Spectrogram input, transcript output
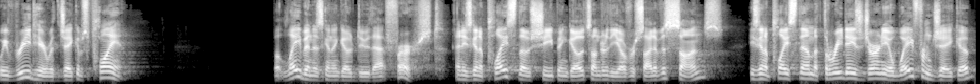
we read here with Jacob's plan. But Laban is going to go do that first. And he's going to place those sheep and goats under the oversight of his sons. He's going to place them a three days journey away from Jacob.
